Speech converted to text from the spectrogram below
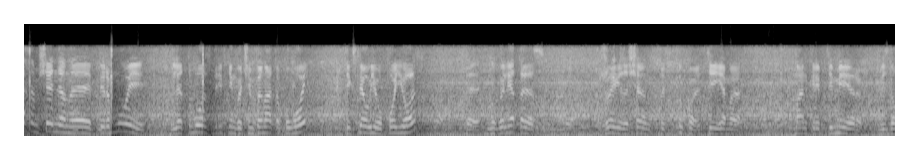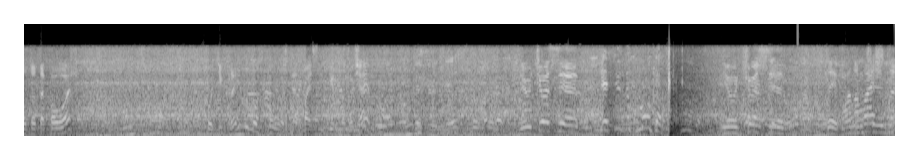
Esam šiandien e, pirmųjų Lietuvos driftingo čempionato kovoj, tiksliau jau po jos. E, Nugalėtojas žvaigždė šiandien susisuko teigiamą man kryptimi ir vis dėlto tapau aš. O tikrai buvos kovos, nepaisant pirmo važiavimo. Jaučiuosi Esi duknukas. Jaučiuosi, taip, mano mašina,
